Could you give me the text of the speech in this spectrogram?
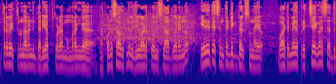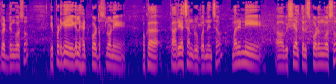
ఇతర వ్యక్తులు ఉన్నారని దర్యాప్తు కూడా ముమ్మరంగా కొనసాగుతుంది విజయవాడ పోలీసుల ఆధ్వర్యంలో. ఏదైతే సింథటిక్ డ్రగ్స్ ఉన్నాయో వాటి మీద ప్రత్యేకమైన శ్రద్ధ పెట్టడం కోసం ఇప్పటికే ఈగల్ హెడ్ క్వార్టర్స్లోని ఒక కార్యాచరణ రూపొందించాం. మరిన్ని విషయాలు తెలుసుకోవడం కోసం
